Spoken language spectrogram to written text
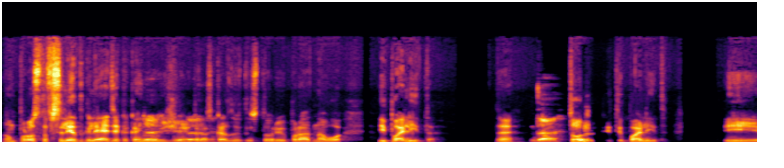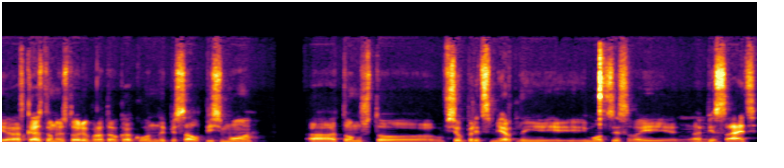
Он просто вслед глядя, как они уезжают, рассказывает историю про одного Иполита. Да? Да. Тоже Иполит. И рассказывает он историю про то, как он написал письмо о том, что все предсмертные эмоции свои описать,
